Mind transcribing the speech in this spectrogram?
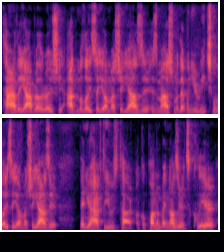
Tar liyavra roshi ad meloisa yom yazir is mashma that when you reach meloisa yom yazir, then you have to use tar. A by nazir, it's clear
